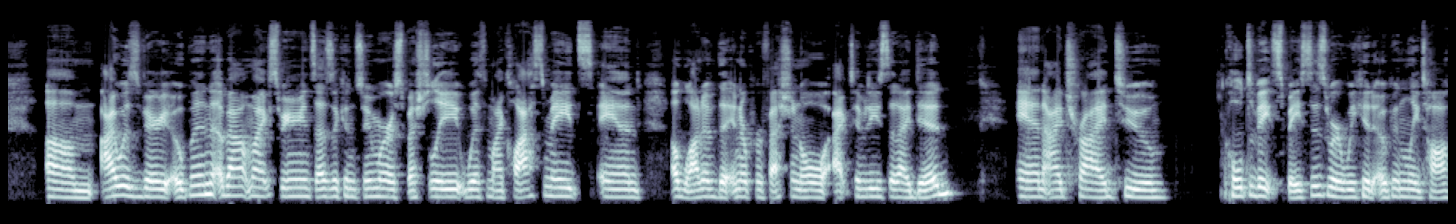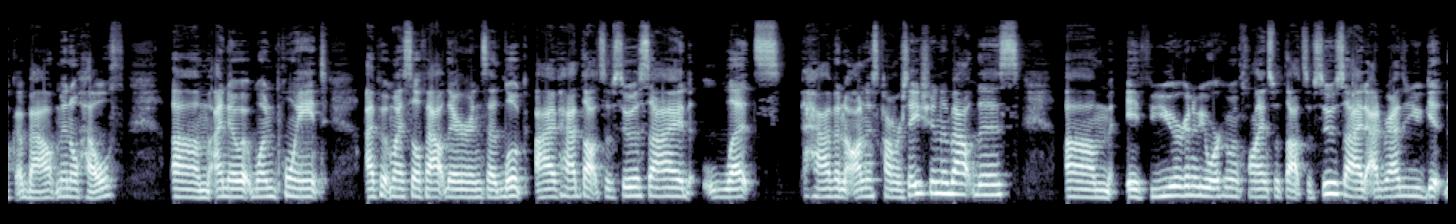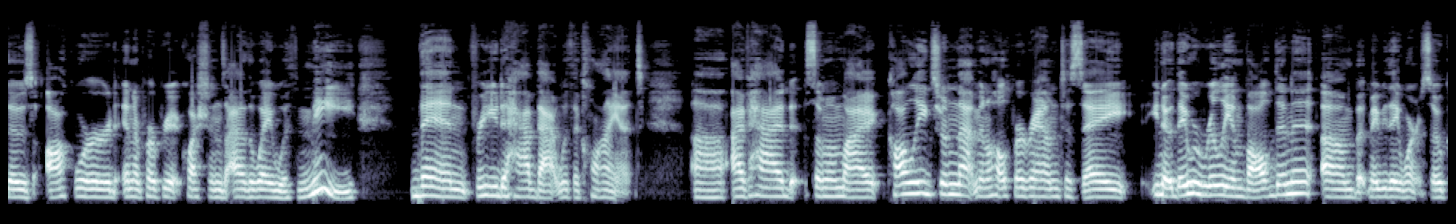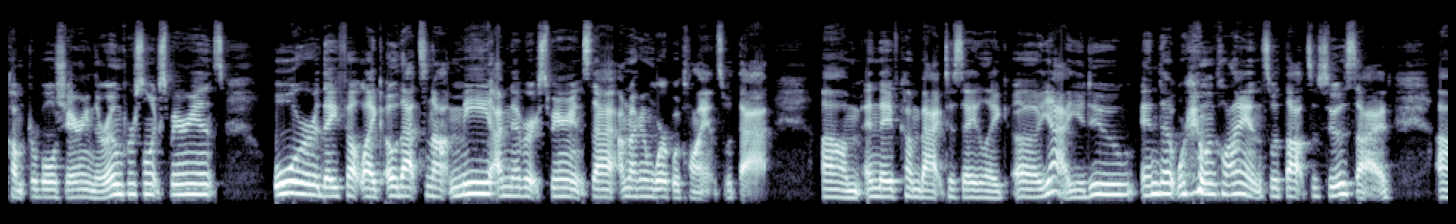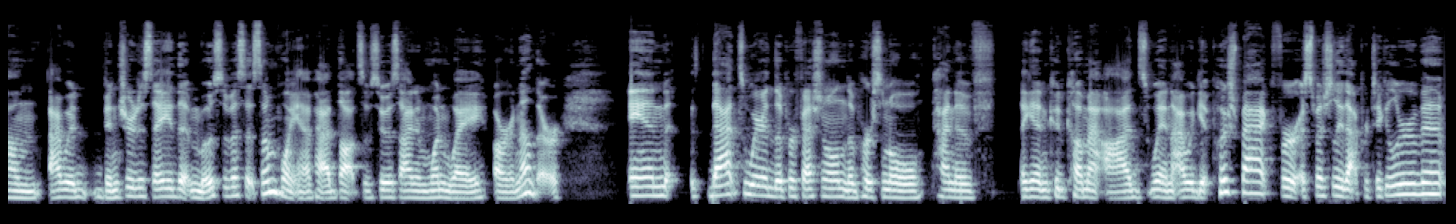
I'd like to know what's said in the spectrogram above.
Um, I was very open about my experience as a consumer, especially with my classmates and a lot of the interprofessional activities that I did. And I tried to cultivate spaces where we could openly talk about mental health. Um, I know at one point I put myself out there and said, Look, I've had thoughts of suicide. Let's have an honest conversation about this. Um, if you're going to be working with clients with thoughts of suicide, I'd rather you get those awkward, inappropriate questions out of the way with me than for you to have that with a client. Uh, I've had some of my colleagues from that mental health program to say, you know, they were really involved in it, um, but maybe they weren't so comfortable sharing their own personal experience, or they felt like, oh, that's not me. I've never experienced that. I'm not going to work with clients with that. Um, and they've come back to say, like, uh, yeah, you do end up working with clients with thoughts of suicide. Um, I would venture to say that most of us at some point have had thoughts of suicide in one way or another. And that's where the professional and the personal kind of, again, could come at odds when I would get pushback for especially that particular event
